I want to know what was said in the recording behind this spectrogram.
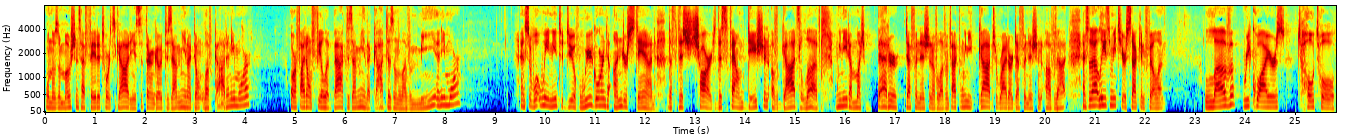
when those emotions have faded towards God, and you sit there and go, Does that mean I don't love God anymore? Or if I don't feel it back, does that mean that God doesn't love me anymore? And so, what we need to do, if we're going to understand this charge, this foundation of God's love, we need a much better definition of love. In fact, we need God to write our definition of that. And so, that leads me to your second fill in love requires total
